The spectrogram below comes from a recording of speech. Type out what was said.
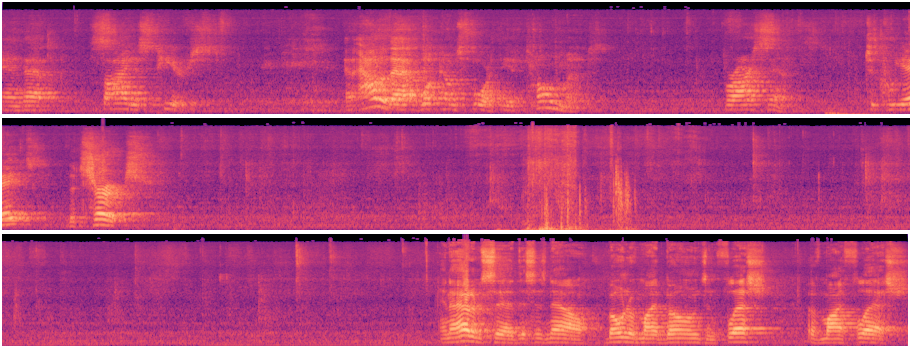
and that side is pierced. And out of that, what comes forth? The atonement for our sins. To create the church. And Adam said, This is now bone of my bones and flesh of my flesh.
